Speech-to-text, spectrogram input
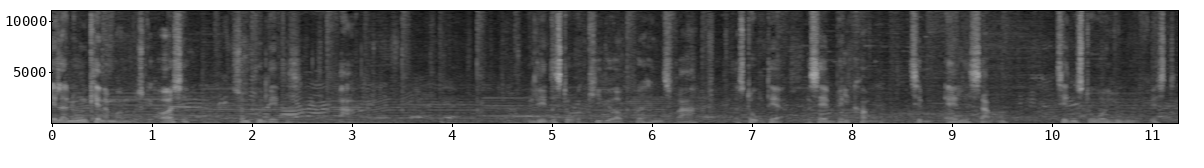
Eller nogen kender mig måske også som Bulettes far. Bulette stod og kiggede op på hendes far, der stod der og sagde velkommen til dem alle sammen til den store julefest.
